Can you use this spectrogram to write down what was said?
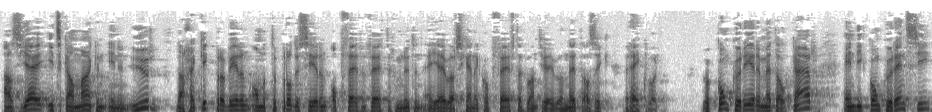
Als jij iets kan maken in een uur, dan ga ik proberen om het te produceren op 55 minuten en jij waarschijnlijk op 50, want jij wil net als ik rijk worden. We concurreren met elkaar en die concurrentie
